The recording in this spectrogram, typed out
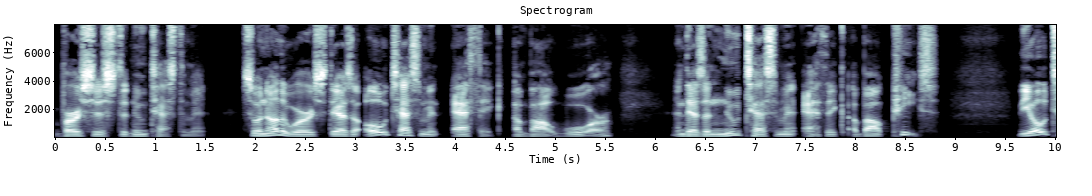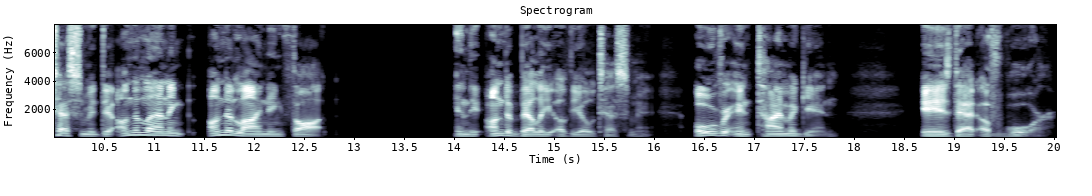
versus the New Testament. So, in other words, there's an Old Testament ethic about war, and there's a New Testament ethic about peace. The Old Testament, the underlining, underlining thought in the underbelly of the Old Testament, over and time again, is that of war.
